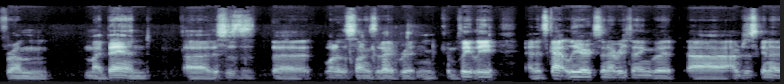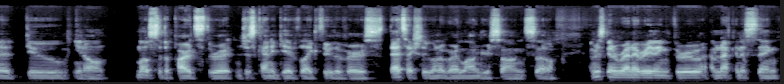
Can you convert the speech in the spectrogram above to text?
from my band. Uh, this is the one of the songs that I'd written completely, and it's got lyrics and everything. But uh, I'm just gonna do, you know, most of the parts through it and just kind of give like through the verse. That's actually one of our longer songs, so I'm just gonna run everything through. I'm not gonna sing.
